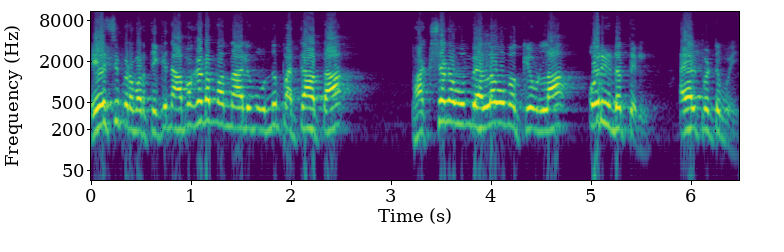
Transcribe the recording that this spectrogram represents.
എ സി പ്രവർത്തിക്കുന്ന അപകടം വന്നാലും ഒന്നും പറ്റാത്ത ഭക്ഷണവും വെള്ളവും ഉള്ള ഒരിടത്തിൽ അയാൾ പെട്ടുപോയി.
